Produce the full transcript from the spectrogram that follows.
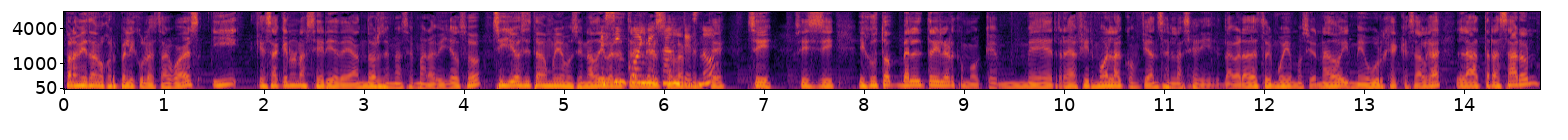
para mí es la mejor película de Star Wars y que saquen una serie de Andor se me hace maravilloso. Sí, yo sí estaba muy emocionado y ver el trailer solamente. ¿no? Sí, Sí, sí, sí. Y justo ver el tráiler como que me reafirmó la confianza en la serie. La verdad estoy muy emocionado y me urge que salga. La atrasaron,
